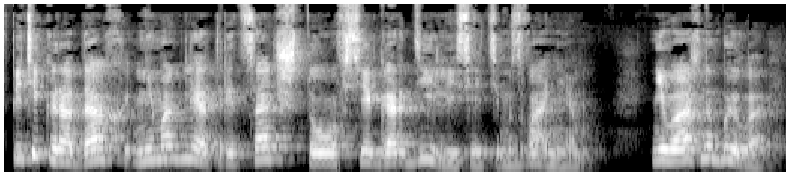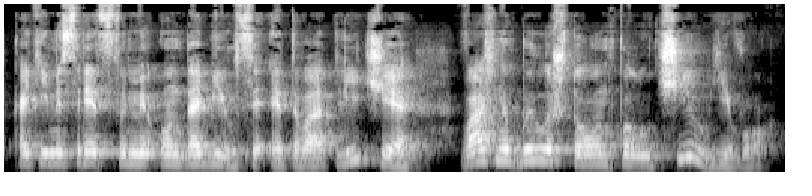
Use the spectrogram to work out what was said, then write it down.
В пяти городах не могли отрицать, что все гордились этим званием. Неважно было, какими средствами он добился этого отличия, важно было, что он получил его.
